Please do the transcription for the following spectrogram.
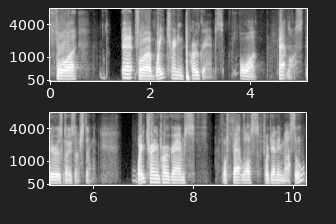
for uh, for weight training programs for fat loss. There is no such thing. Weight training programs for fat loss for gaining muscle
